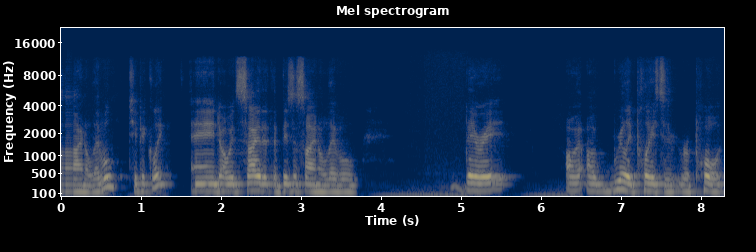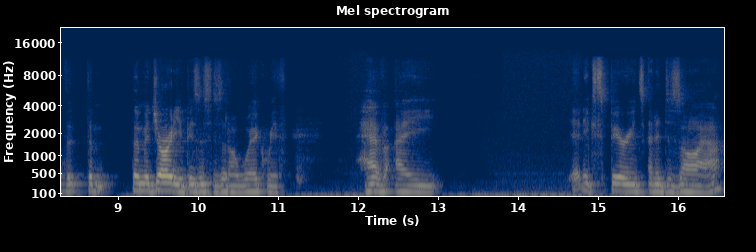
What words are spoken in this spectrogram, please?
owner level, typically. And I would say that the business owner level, there, I, I'm really pleased to report that the the majority of businesses that I work with have a an experience and a desire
